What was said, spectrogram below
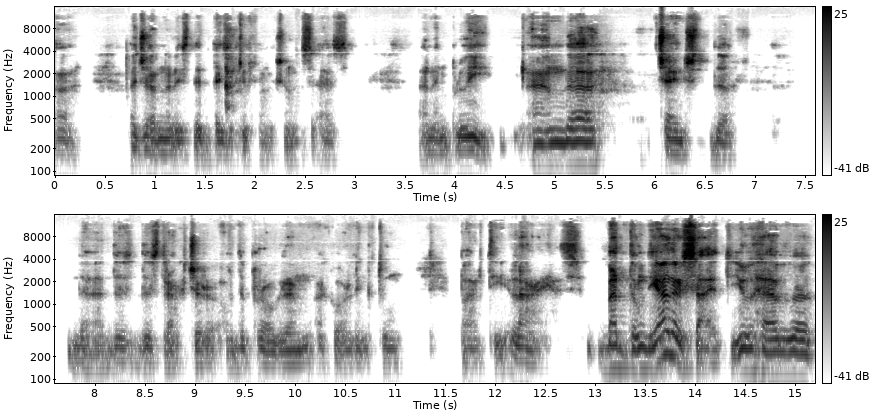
uh, a journalist that basically functions as an employee and uh, changed the, the, the, the, structure of the program according to party lines. But on the other side, you have a,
